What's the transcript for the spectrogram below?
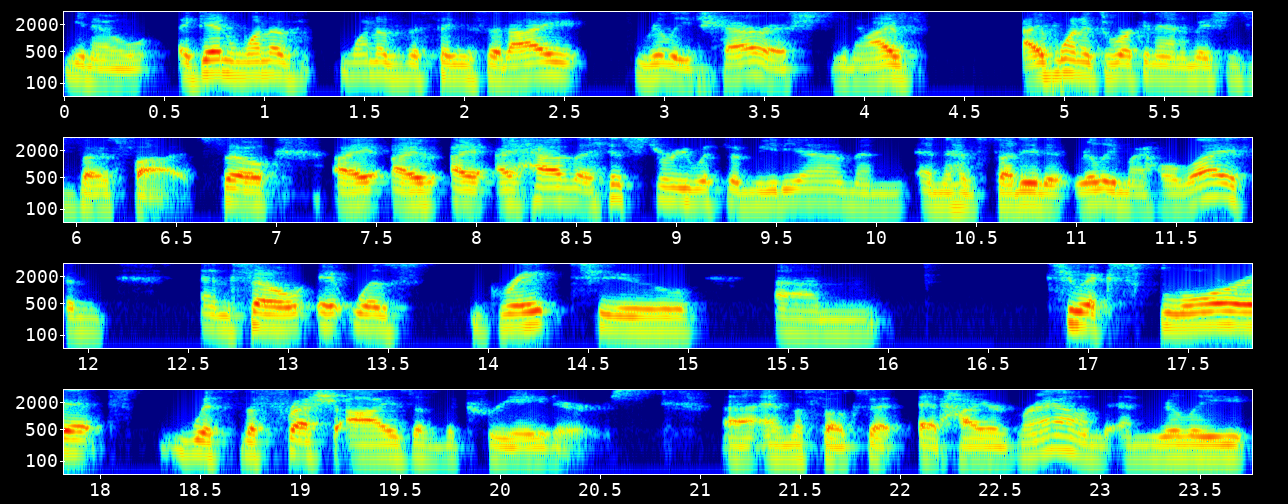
you know again one of one of the things that I really cherished you know i've I've wanted to work in animation since I was five. So I, I, I have a history with the medium and, and have studied it really my whole life. And, and so it was great to, um, to explore it with the fresh eyes of the creators uh, and the folks at, at higher ground and really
